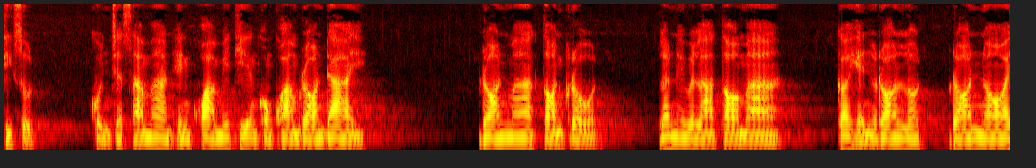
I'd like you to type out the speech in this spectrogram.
ที่สุดคุณจะสามารถเห็นความไม่เที่ยงของความร้อนได้ ร้อนมากตอนโกรธ และในเวลาต่อมา ก็เห็นร้อนลด ร้อนน้อย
